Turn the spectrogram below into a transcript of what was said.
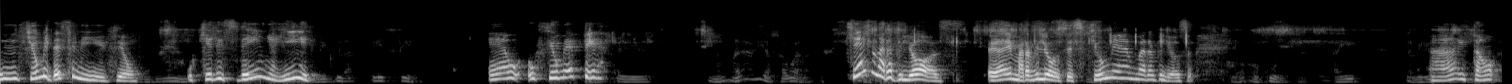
Um filme desse nível. O que eles veem aí é o, o filme ET. Que é maravilhoso. É, é maravilhoso. Esse filme é maravilhoso. Ah, então,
